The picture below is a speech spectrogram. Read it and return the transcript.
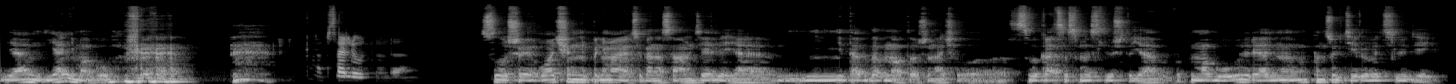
я, я не могу. Абсолютно. Слушай, очень понимаю тебя на самом деле. Я не так давно тоже начал свыкаться с мыслью, что я могу реально консультировать людей.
